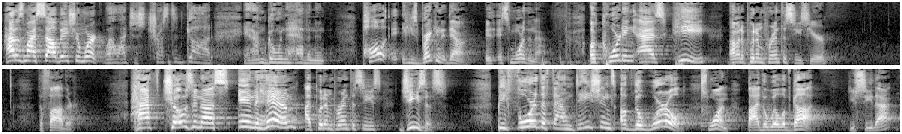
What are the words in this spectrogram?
How does my salvation work? Well, I just trusted God and I'm going to heaven. And Paul, he's breaking it down. It's more than that. According as he, I'm going to put in parentheses here, the Father, hath chosen us in him, I put in parentheses, Jesus, before the foundations of the world. 1, by the will of God. You see that?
